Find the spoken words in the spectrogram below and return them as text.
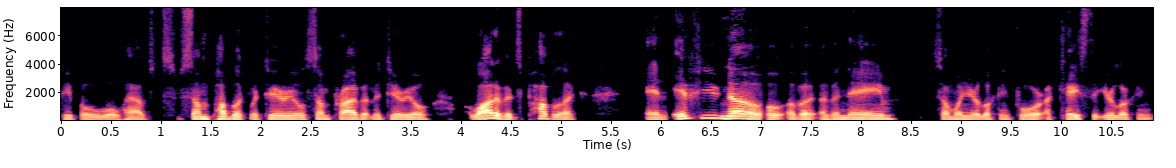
people will have some public material some private material. A lot of it's public. And if you know of a, of a name someone you're looking for, a case that you're looking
